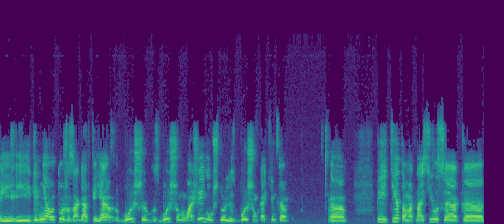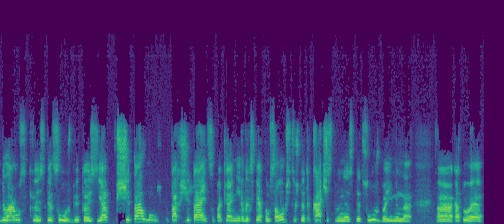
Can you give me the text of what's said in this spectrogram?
И, и для меня вот тоже загадка. Я больше, с большим уважением, что ли, с большим каким-то э, пиететом относился к белорусской спецслужбе. То есть я считал, ну, так считается, по крайней мере, в экспертном сообществе, что это качественная спецслужба, именно а, которая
